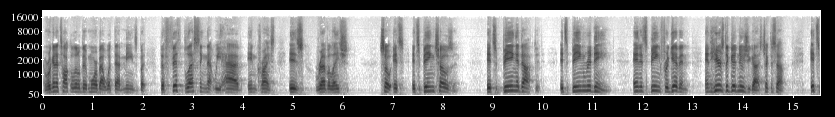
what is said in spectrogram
And we're going to talk a little bit more about what that means, but the fifth blessing that we have in Christ is revelation. So it's, it's being chosen, it's being adopted, it's being redeemed, and it's being forgiven. And here's the good news, you guys. Check this out. It's,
